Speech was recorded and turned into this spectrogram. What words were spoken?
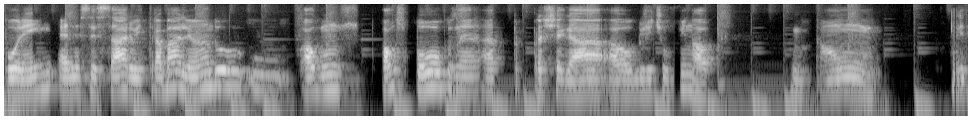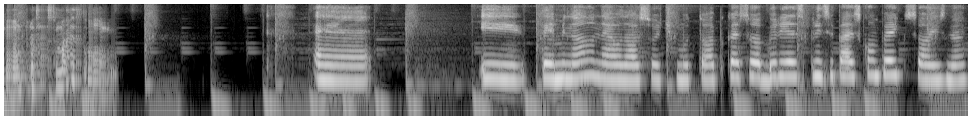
Porém, é necessário ir trabalhando o, alguns aos poucos, né, para chegar ao objetivo final. Então, ele tem um processo mais longo. É, e terminando, né, o nosso último tópico é sobre as principais competições, né?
